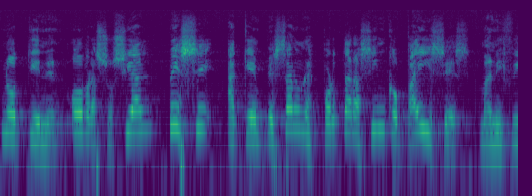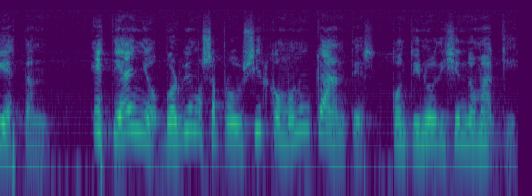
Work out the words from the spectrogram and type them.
no tienen obra social, pese a que empezaron a exportar a cinco países, manifiestan. Este año volvimos a producir como nunca antes, continuó diciendo Macchi,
